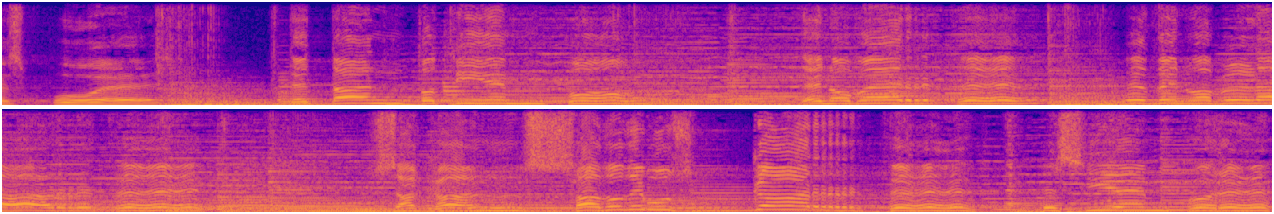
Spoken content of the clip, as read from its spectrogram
Después de tanto tiempo de no verte, de no hablarte, ya cansado de buscarte siempre,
